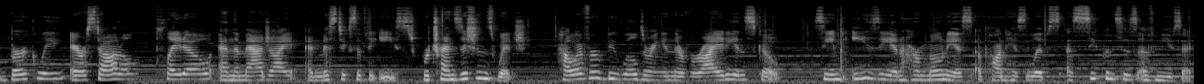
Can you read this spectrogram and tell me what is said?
Berkeley, Aristotle, Plato, and the Magi and mystics of the East were transitions which, however bewildering in their variety and scope, seemed easy and harmonious upon his lips as sequences of music.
